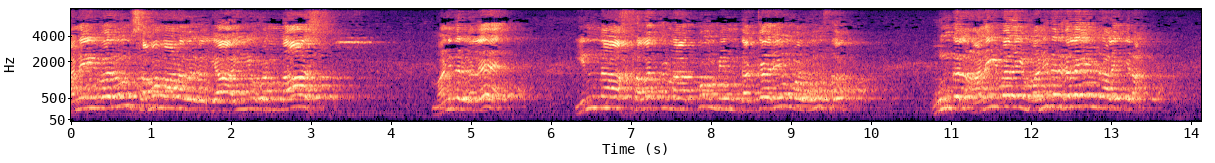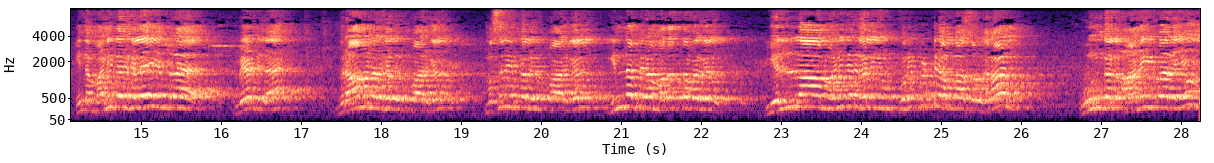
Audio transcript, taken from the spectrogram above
அனைவரும் சமமானவர்கள். யா ஐயுகன்னாஸ் மனிதர்களே இன்னா ஹலக்குனாக்கும் மின் தக்கரையும் ஒரு உன்சா. உங்கள் அனைவரை மனிதர்களே என்று அழைக்கிறான். இந்த மனிதர்களே என்ற வேடில பிராமணர்கள் இருப்பார்கள். முஸ்லிம்கள் இருப்பார்கள் இன்ன பிற மதத்தவர்கள் எல்லா மனிதர்களையும் குறிப்பிட்டு அல்லாஹ் சொல்கிறான் உங்கள் அனைவரையும்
